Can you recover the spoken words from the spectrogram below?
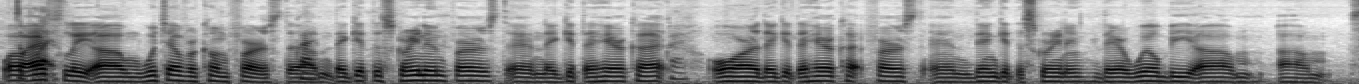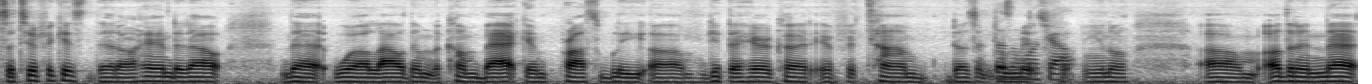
Well, actually, um, whichever come first. Okay. Um, they get the screening first and they get the haircut, okay. or they get the haircut first and then get the screening. There will be um, um, certificates that are handed out that will allow them to come back and possibly um, get their haircut if it, time doesn't, doesn't permit. For, you know, um, other than that,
